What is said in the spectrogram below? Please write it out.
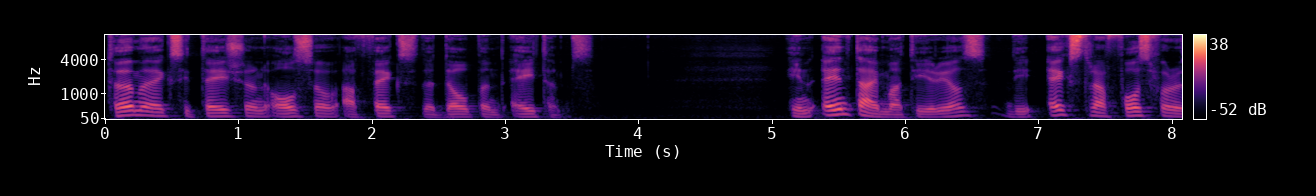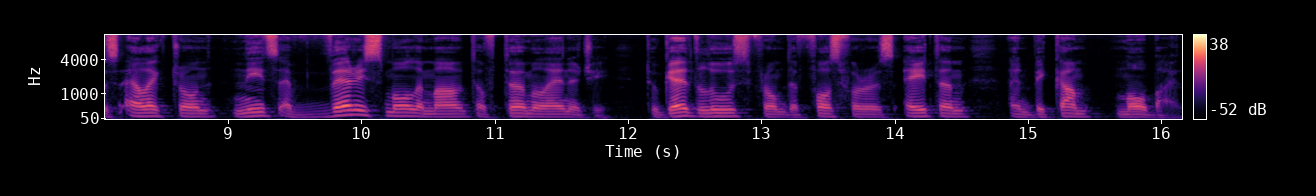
thermal excitation also affects the dopant atoms. In n-type materials, the extra phosphorus electron needs a very small amount of thermal energy to get loose from the phosphorus atom and become mobile.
